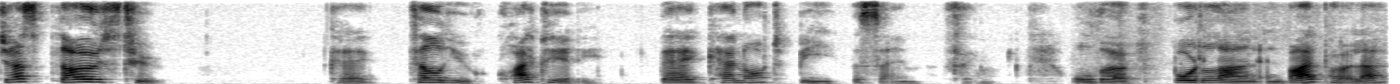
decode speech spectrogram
just those two, okay, tell you quite clearly they cannot be the same thing. Although borderline and bipolar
